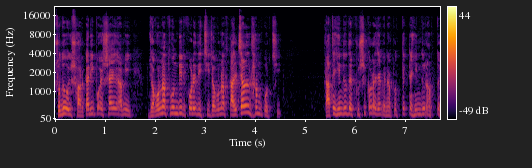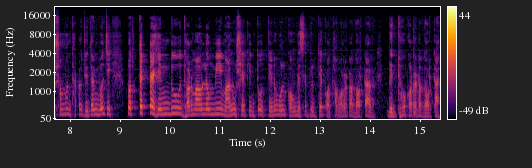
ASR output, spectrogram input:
শুধু ওই সরকারি পয়সায় আমি জগন্নাথ মন্দির করে দিচ্ছি, জগন্নাথ কালচারাল ধাম করছি, তাতে হিন্দুদের খুশি করা যাবে না। প্রত্যেকটা হিন্দুর আত্মসম্মান থাকা উচিত। আমি বলছি, প্রত্যেকটা হিন্দু ধর্মাবলম্বী মানুষের কিন্তু তৃণমূল কংগ্রেসের বিরুদ্ধে কথা বলাটা দরকার, বিদ্রোহ করাটা দরকার।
